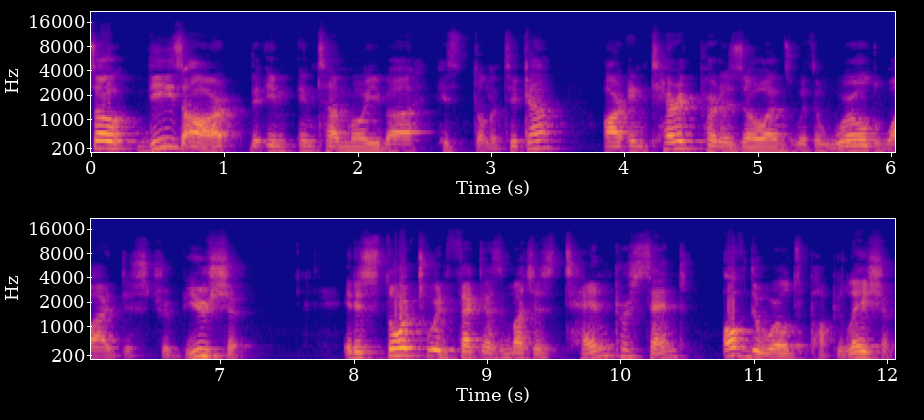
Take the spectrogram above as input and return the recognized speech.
so these are the Entamoeba histolytica, are enteric protozoans with a worldwide distribution. It is thought to infect as much as 10% of the world's population.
